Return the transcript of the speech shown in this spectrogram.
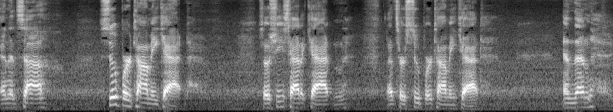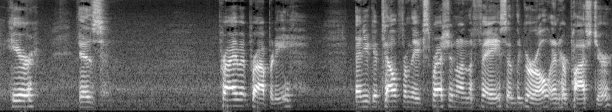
and it's uh, Super Tommy Cat. So she's had a cat, and that's her Super Tommy Cat. And then here is private property and you can tell from the expression on the face of the girl and her posture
